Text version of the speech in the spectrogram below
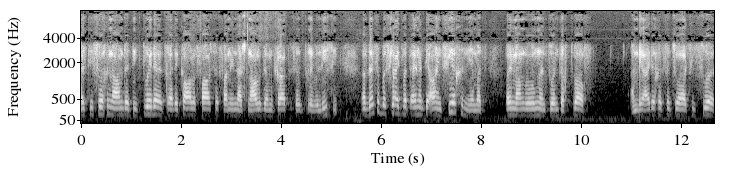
is die sogenaamde die tweede radikale fase van die nasionale demokratiese revolusie. Nou dis 'n besluit wat eintlik die ANC geneem het by Mangaung in 2012 om die huidige situasie so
